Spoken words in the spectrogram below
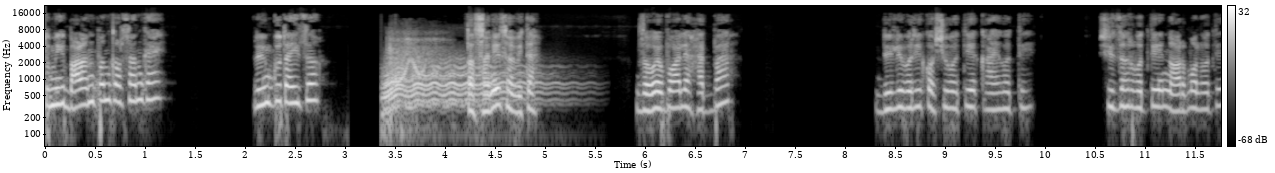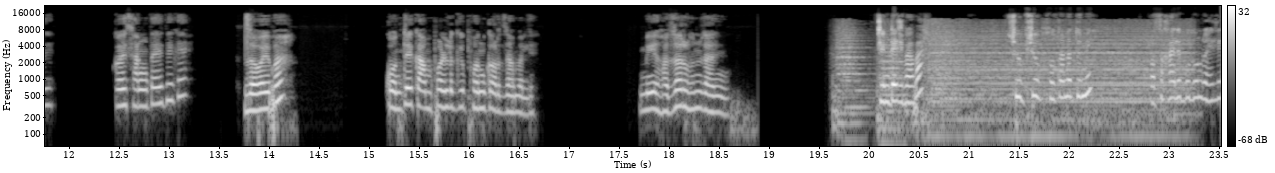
तुम्ही बाळण पण करसान काय? रिंकू ताईचं तसं नाही सविता. जवळ पाहिले हातभार. डिलिव्हरी कशी होते काय होते? शिजर होते नॉर्मल होते. काय सांगता येते काय? जवळ बा. कोणते काम पडलं की फोन कर जा मला. मी हजर होऊन जाईन. चिंतेश बाबा. शुभ शुभ होता ना तुम्ही? असं खाली बोलून राहिले?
